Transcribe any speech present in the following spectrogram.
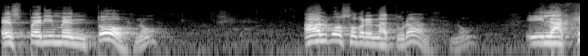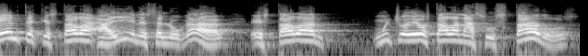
Experimentó, ¿no? Algo sobrenatural, ¿no? Y la gente que estaba ahí en ese lugar, estaban, muchos de ellos estaban asustados,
